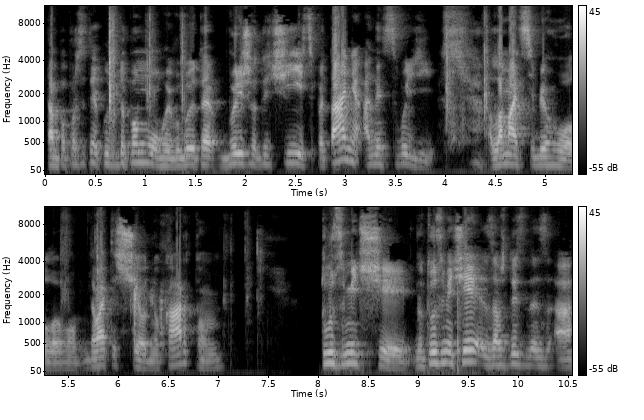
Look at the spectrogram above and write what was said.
там попросити якусь допомогу, і ви будете вирішувати чиїсь питання, а не свої. Ламати собі голову. Давайте ще одну карту. Туз мічей. Ну, туз мічей завжди а,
